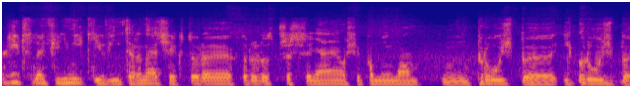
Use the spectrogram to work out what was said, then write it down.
liczne filmiki w internecie, które, które rozprzestrzeniają się pomimo mm, próśb e, i gruźb e,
